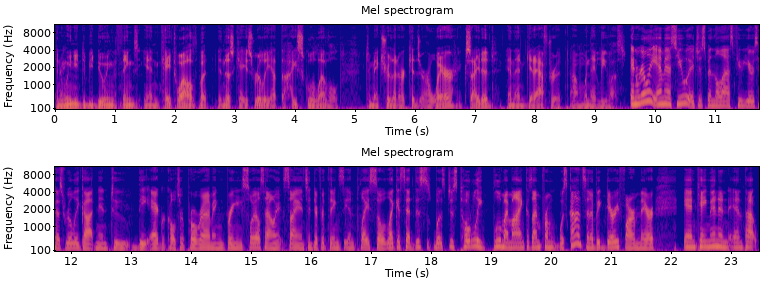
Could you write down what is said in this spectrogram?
and we need to be doing the things in K 12, but in this case, really at the high school level to make sure that our kids are aware, excited, and then get after it um, when they leave us. And really, MSU, it's just been the last few years, has really gotten into the agriculture programming, bringing soil science and different things in place. So, like I said, this was just totally blew my mind because I'm from Wisconsin, a big dairy farm there, and came in and, and thought,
